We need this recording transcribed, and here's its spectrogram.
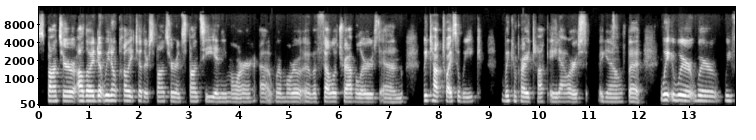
sponsor although i don't we don't call each other sponsor and sponsee anymore uh, we're more of a fellow travelers and we talk twice a week. We can probably talk eight hours you know but we we're we're we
